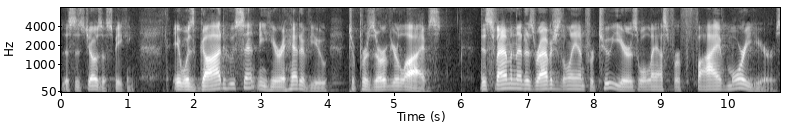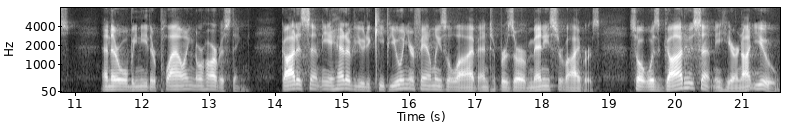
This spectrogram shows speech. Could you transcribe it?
this is Joseph speaking. It was God who sent me here ahead of you to preserve your lives. This famine that has ravaged the land for two years will last for five more years and there will be neither plowing nor harvesting. God has sent me ahead of you to keep you and your families alive and to preserve many survivors. So it was God who sent me here, not you.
